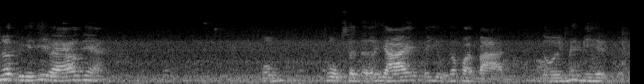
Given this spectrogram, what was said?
เมื่อปีที่แล้วเนี่ย ผมถูกเสนอย้ายไปอยู่นครบาลโดยไม่มีเหตุผล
